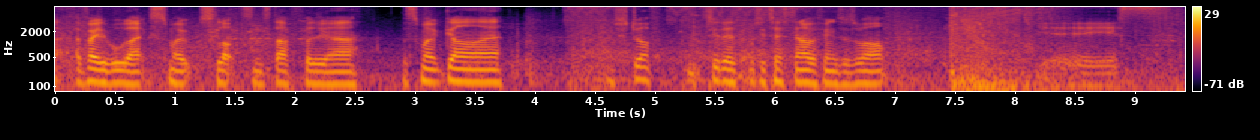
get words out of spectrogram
like available like smoke slots and stuff for the uh the smoke guy and stuff. See they're obviously testing other things as well. Yes.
